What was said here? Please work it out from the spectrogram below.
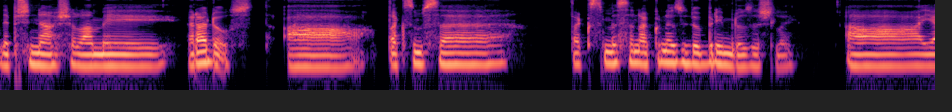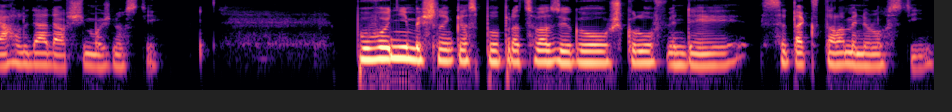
Nepřinášela mi radost a tak, jsem se, tak jsme se nakonec dobrým rozešli. A já hledá další možnosti. Původní myšlenka spolupracovat s jogou školou v Indii se tak stala minulostí.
